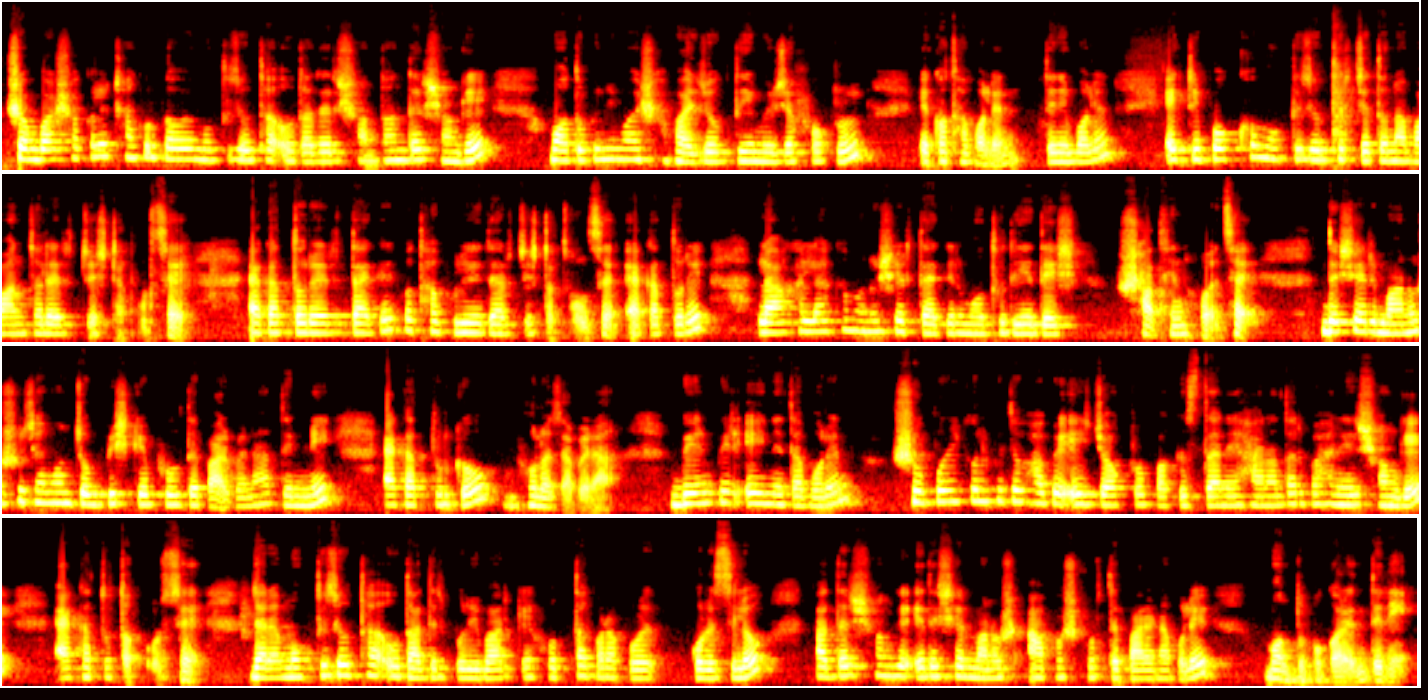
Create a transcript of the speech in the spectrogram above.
সোমবার সকালে ঠাকুরগাঁওয়ে মুক্তিযোদ্ধা ও তাদের সন্তানদের সঙ্গে মতবিনিময় সভায় যোগ দিয়ে মির্জা ফখরুল একথা বলেন। তিনি বলেন, একটি পক্ষ মুক্তিযুদ্ধের চেতনা বানচালের চেষ্টা করছে। একাত্তরের ত্যাগের কথা ভুলিয়ে দেওয়ার চেষ্টা চলছে। একাত্তরে লাখ লাখ মানুষের ত্যাগের মধ্য দিয়ে দেশ স্বাধীন হয়েছে। দেশের মানুষও যেমন চব্বিশকে ভুলতে পারবে না, তেমনি একাত্তরকেও ভোলা যাবে না। বিএনপির এই নেতা বলেন, সুপরিকল্পিতভাবে এই চক্র পাকিস্তানে হানাদার বাহিনীর সঙ্গে একাত্মতা করছে। যারা মুক্তিযোদ্ধা ও তাদের পরিবারকে হত্যা করা করে- করেছিল, তাদের সঙ্গে এদেশের মানুষ আপোষ করতে পারে না বলে মন্তব্য করেন তিনি।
